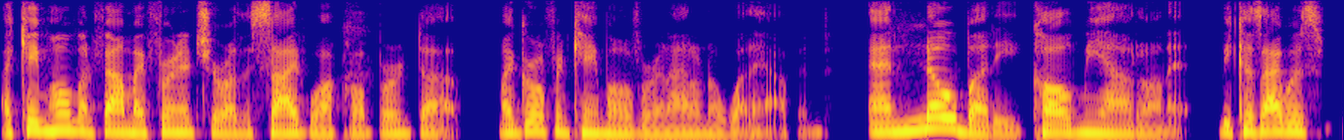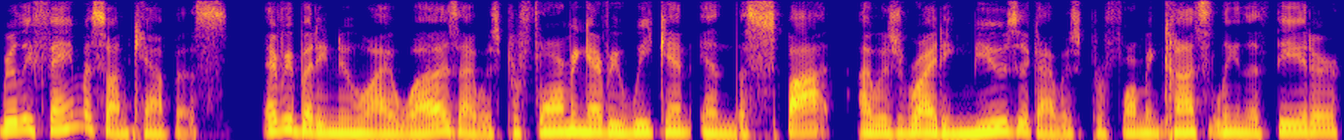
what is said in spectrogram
I came home and found my furniture on the sidewalk all burnt up. My girlfriend came over and I don't know what happened. And nobody called me out on it because I was really famous on campus. Everybody knew who I was. I was performing every weekend in the spot. I was writing music. I was performing constantly in the theater.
